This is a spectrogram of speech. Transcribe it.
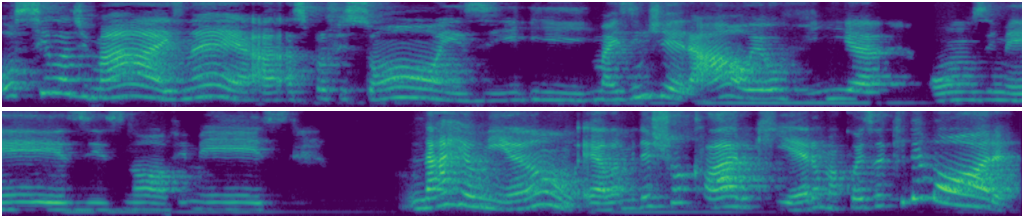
oscila demais, né? As profissões, e, e, mas em geral eu via 11 meses, 9 meses. Na reunião, ela me deixou claro que era uma coisa que demora,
